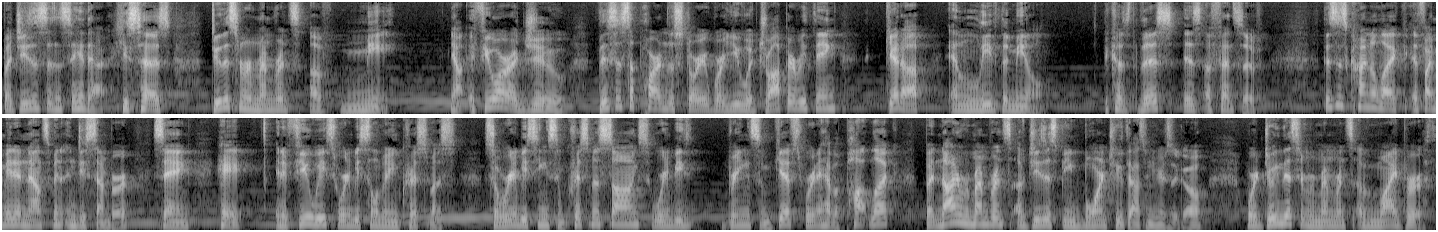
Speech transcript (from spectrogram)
But Jesus doesn't say that. He says, Do this in remembrance of me. Now, if you are a Jew, this is the part in the story where you would drop everything, get up, and leave the meal. Because this is offensive. This is kind of like if I made an announcement in December saying, hey, in a few weeks we're gonna be celebrating Christmas. So we're gonna be singing some Christmas songs, we're gonna be bringing some gifts, we're gonna have a potluck, but not in remembrance of Jesus being born 2,000 years ago. We're doing this in remembrance of my birth.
